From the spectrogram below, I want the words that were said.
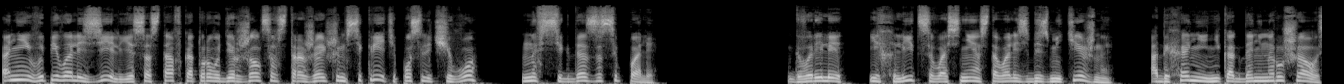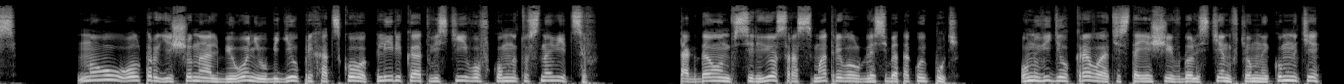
Они выпивали зелье, состав которого держался в строжайшем секрете, после чего навсегда засыпали. Говорили, их лица во сне оставались безмятежны, а дыхание никогда не нарушалось. Но Уолтер еще на Альбионе убедил приходского клирика отвести его в комнату сновидцев. Тогда он всерьез рассматривал для себя такой путь. Он увидел кровати, стоящие вдоль стен в темной комнате,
